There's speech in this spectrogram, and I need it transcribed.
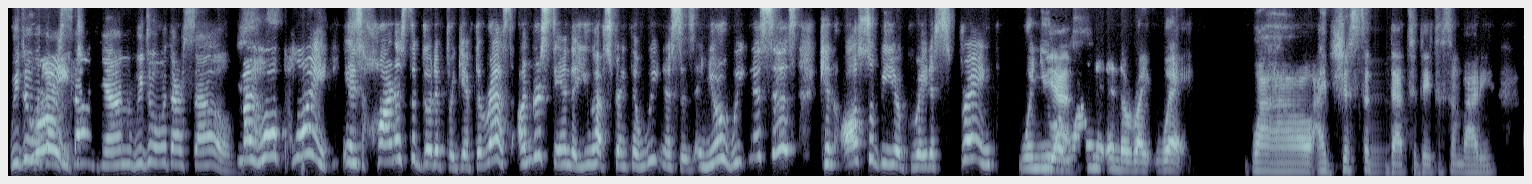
we do it right. with ourselves Yun. we do it with ourselves my whole point is harness the good and forgive the rest understand that you have strengths and weaknesses and your weaknesses can also be your greatest strength when you yes. align it in the right way Wow, I just said that today to somebody.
